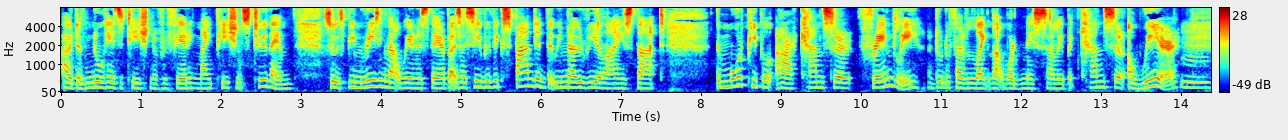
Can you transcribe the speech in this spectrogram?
I would have no hesitation of referring my patients to them. So it's been raising that awareness there. But as I say, we've expanded that we now realise that the more people are cancer friendly, I don't know if I like that word necessarily, but cancer aware, mm.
